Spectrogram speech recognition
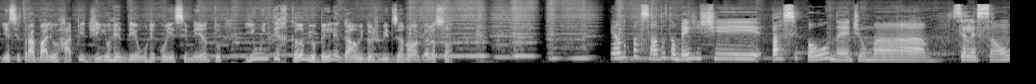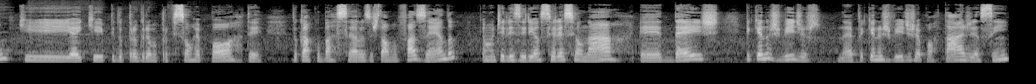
e esse trabalho rapidinho rendeu um reconhecimento e um intercâmbio bem legal em 2019, olha só. E ano passado também a gente participou né, de uma seleção que a equipe do programa Profissão Repórter do Caco Barcelos estavam fazendo, onde eles iriam selecionar é, 10 pequenos vídeos né, pequenos vídeos, reportagem, assim.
